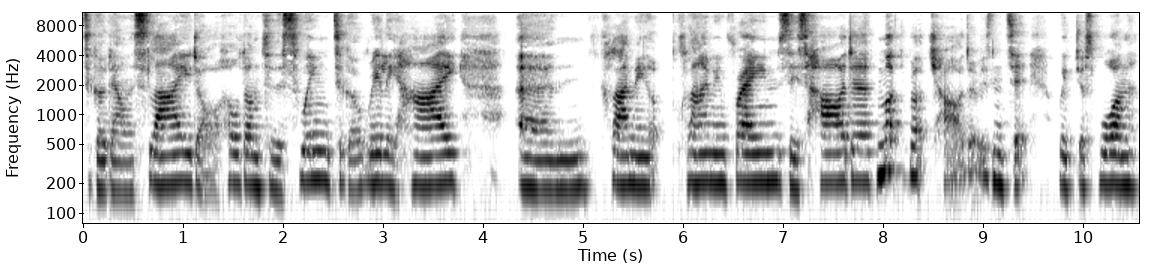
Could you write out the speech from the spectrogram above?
to go down a slide or hold on to the swing to go really high. Um, climbing up climbing frames is harder, much, much harder, isn't it, with just one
